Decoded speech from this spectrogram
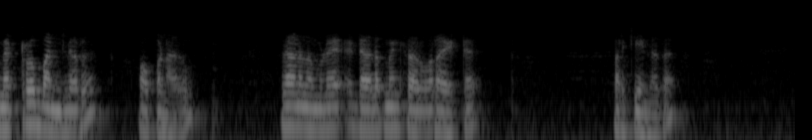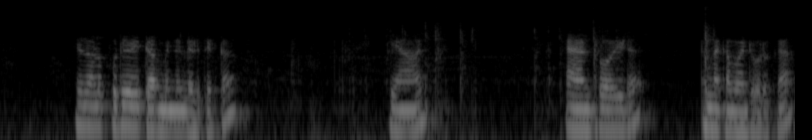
മെട്രോ ബണ്ട്ലർ ഓപ്പൺ ആകും. അതാണ് നമ്മുടെ ഡെവലപ്മെന്റ് സെർവറായിട്ട് വർക്ക് ചെയ്യുന്നത്. ഇത് നമ്മൾ പുതിയൊരു ടെർമിനൽ എടുത്തിട്ട് ഞാൻ ആൻഡ്രോയിഡ് എന്ന കമാൻഡ് കൊടുക്കുക.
